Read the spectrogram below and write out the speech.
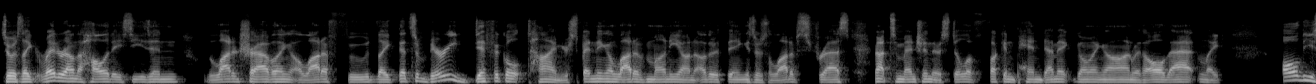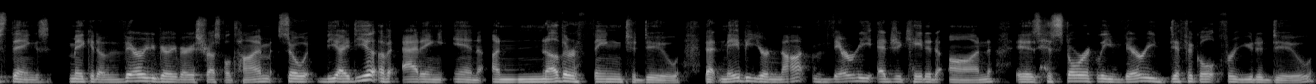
So it's like right around the holiday season, a lot of traveling, a lot of food. Like that's a very difficult time. You're spending a lot of money on other things. There's a lot of stress. Not to mention there's still a fucking pandemic going on with all that and like all these things make it a very very very stressful time. So the idea of adding in another thing to do that maybe you're not very educated on is historically very difficult for you to do.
